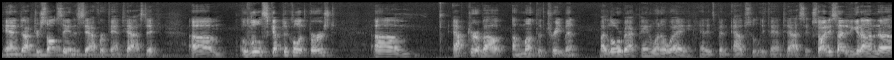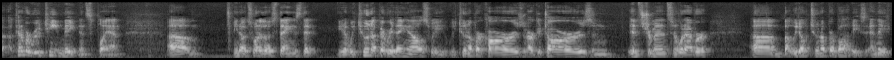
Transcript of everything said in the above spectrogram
And Dr. Salce and his staff were fantastic. Um, a little skeptical at first. Um, after about a month of treatment, my lower back pain went away and it's been absolutely fantastic. So I decided to get on a, kind of a routine maintenance plan. Um, you know, it's one of those things that, you know, we tune up everything else. We, we tune up our cars and our guitars and instruments and whatever um, but we don't tune up our bodies, and they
